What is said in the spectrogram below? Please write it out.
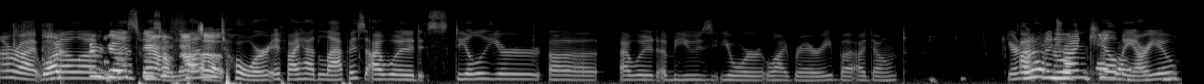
All right. Water Well, um, goes this was a fun up. tour. If I had lapis, I would steal your. Uh, I would abuse your library, but I don't. You're not don't gonna try and kill me, are you?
